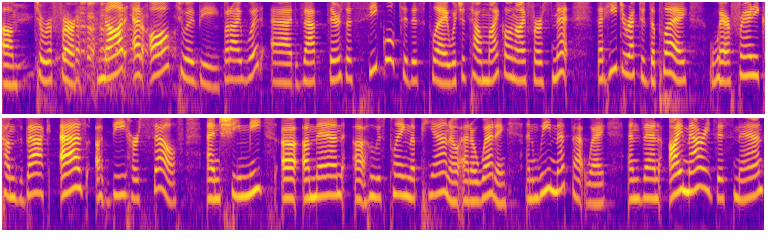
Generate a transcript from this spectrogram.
um, to refer. Not at all to a bee, but I would add that there's a sequel to this play, which is how Michael and I first met, that he directed the play where Franny comes back as a bee herself, and she meets a, a man uh, who is playing the piano at a wedding, and we met that way. And then I married this man,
